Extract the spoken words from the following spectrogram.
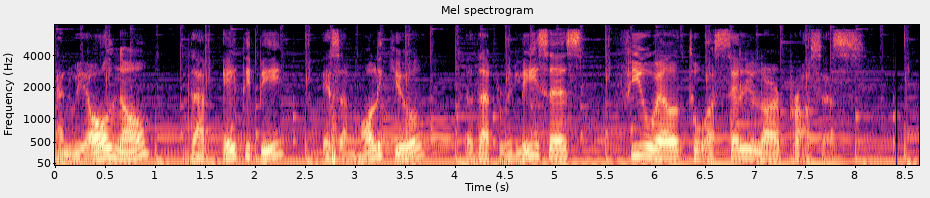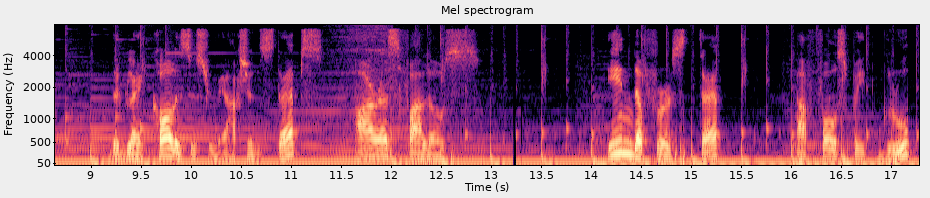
And we all know that ATP is a molecule that releases fuel to a cellular process. The glycolysis reaction steps are as follows. In the first step, a phosphate group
